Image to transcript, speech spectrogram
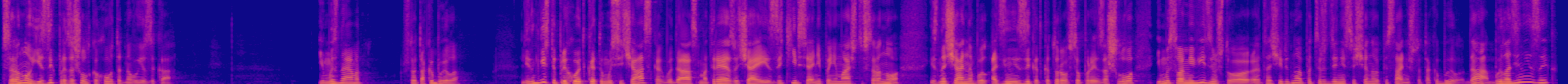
все равно язык произошел от какого-то одного языка. И мы знаем, что так и было. Лингвисты приходят к этому сейчас, как бы, да, смотря, изучая языки все, они понимают, что все равно изначально был один язык, от которого все произошло, и мы с вами видим, что это очередное подтверждение Священного Писания, что так и было. Да, был один язык,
